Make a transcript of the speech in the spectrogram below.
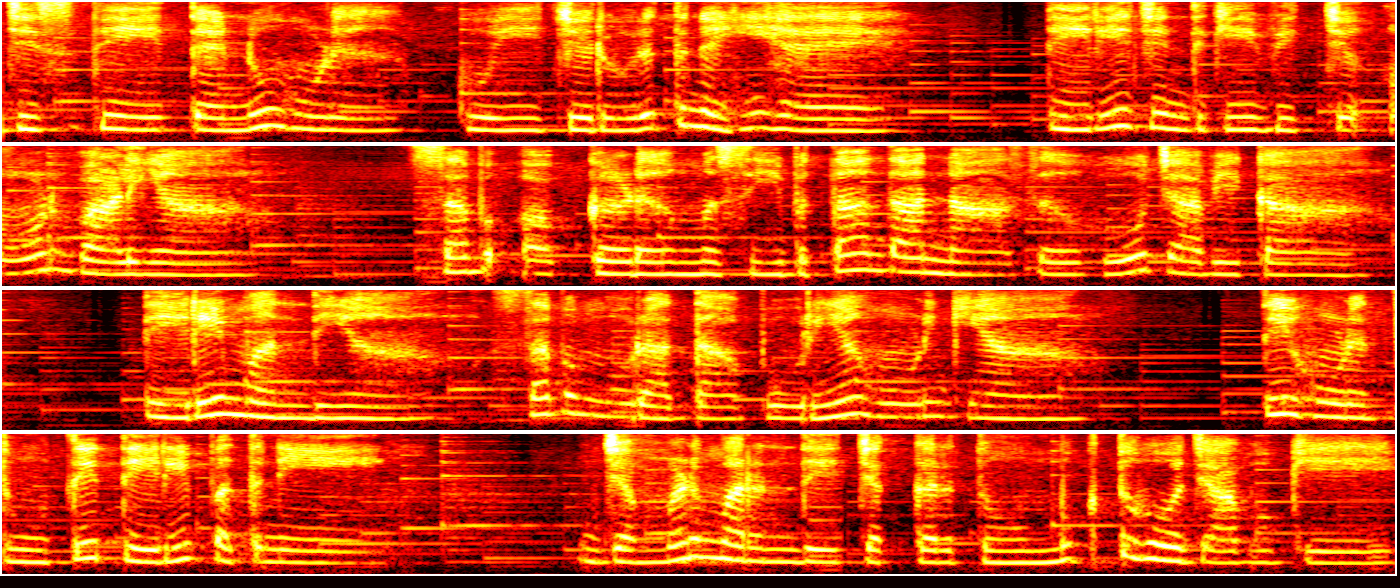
ਜਿਸ ਦੀ ਤੈਨੂੰ ਹੁਣ ਕੋਈ ਜ਼ਰੂਰਤ ਨਹੀਂ ਹੈ। ਤੇਰੀ ਜ਼ਿੰਦਗੀ ਵਿੱਚ ਆਉਣ ਵਾਲੀਆਂ ਸਭ ਔਕੜ ਮੁਸੀਬਤਾਂ ਦਾ ਨਾਸ ਹੋ ਜਾਵੇਗਾ। ਤੇਰੇ ਮਨ ਦੀਆਂ ਸਭ ਮੁਰਾਦਾਂ ਪੂਰੀਆਂ ਹੋਣਗੀਆਂ। ਤੇ ਹੁਣ ਤੂੰ ਤੇ ਤੇਰੀ ਪਤਨੀ ਜੰਮਣ ਮਰਨ ਦੇ ਚੱਕਰ ਤੋਂ ਮੁਕਤ ਹੋ ਜਾਵੋਗੇ।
